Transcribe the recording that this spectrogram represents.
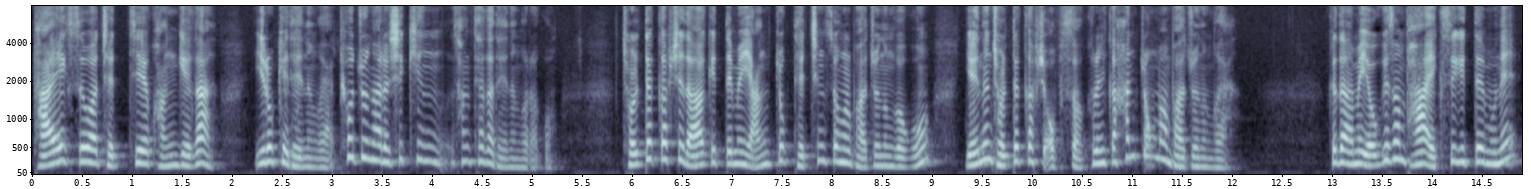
바 X와 Z의 관계가 이렇게 되는 거야. 표준화를 시킨 상태가 되는 거라고. 절대값이 나왔기 때문에 양쪽 대칭성을 봐주는 거고 얘는 절대값이 없어. 그러니까 한쪽만 봐주는 거야. 그 다음에 여기선 바 X이기 때문에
